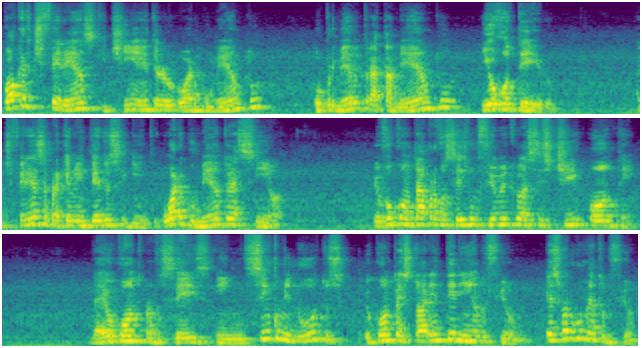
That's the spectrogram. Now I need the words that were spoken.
Qual era a diferença que tinha entre o argumento, o primeiro tratamento e o roteiro? A diferença, para quem não entende, é o seguinte: o argumento é assim, ó. Eu vou contar para vocês um filme que eu assisti ontem. Daí eu conto para vocês em cinco minutos, eu conto a história inteirinha do filme. Esse é o argumento do filme.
